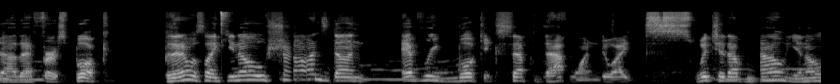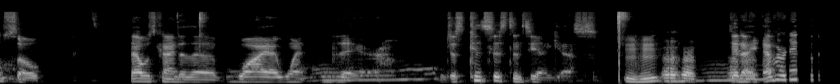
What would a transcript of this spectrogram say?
uh, that first book but then it was like you know sean's done every book except that one do i switch it up now you know so that was kind of the why i went there just consistency i guess hmm Mhm, did I mhm. ever answer the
